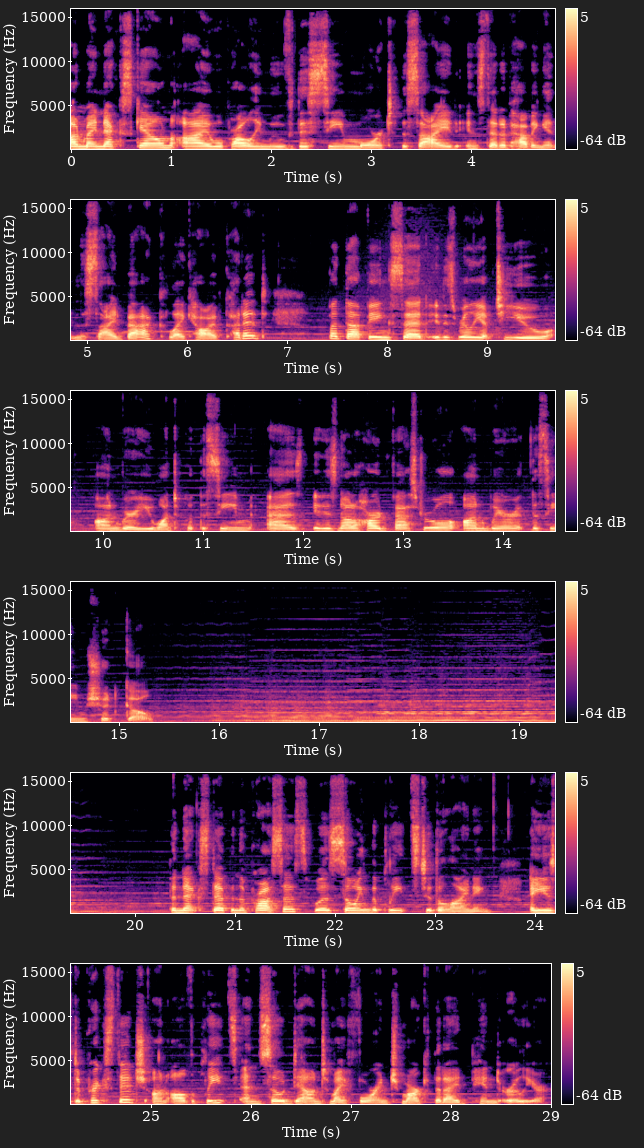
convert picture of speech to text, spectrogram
On my next gown, I will probably move this seam more to the side instead of having it in the side back like how I've cut it. But that being said, it is really up to you on where you want to put the seam as it is not a hard fast rule on where the seam should go. The next step in the process was sewing the pleats to the lining. I used a prick stitch on all the pleats and sewed down to my 4 inch mark that I had pinned earlier.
